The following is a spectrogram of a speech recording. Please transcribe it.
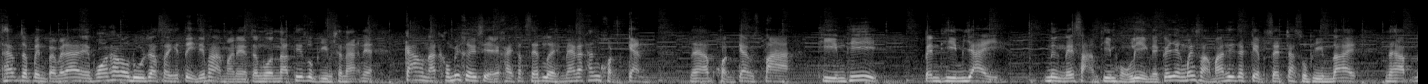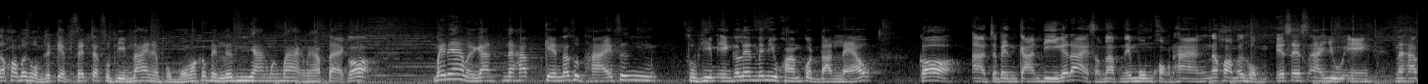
แทบจะเป็นไปไม่ได้เลยเพราะว่าถ้าเราดูจากสถิติที่ผ่านมาเนี่ยจำนวนนัดที่สุพีมชนะเนี่ยเก้านัดเขาไม่เคยเสียให้ใครสักเซตเลยแม้กระทั่งขอนแก่นนะครับขอนแก่นสตาร์ทีมที่เป็นทีมใหญ่หนึ่งใน 3 ทีมของลีกเนี่ยก็ยังไม่สามารถที่จะเก็บเซตจากสุพีมได้นะครับนครปฐมจะเก็บเซตจากสุพีมได้เนี่ยผมมองว่าก็เป็นเรื่องที่ยากมากๆนะครับแต่ก็ไม่แน่เหมือนกันนะครับเกมนัดสุดท้ายซึ่งสุพีมเองก็เล่นไม่มีความกดดันแล้ว ก็อาจจะเป็นการดีก็ได้สำหรับในมุมของทางนครปฐม SSRU เองนะครับ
